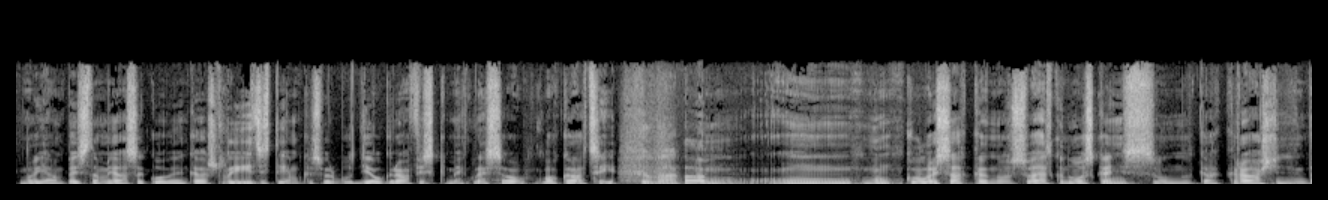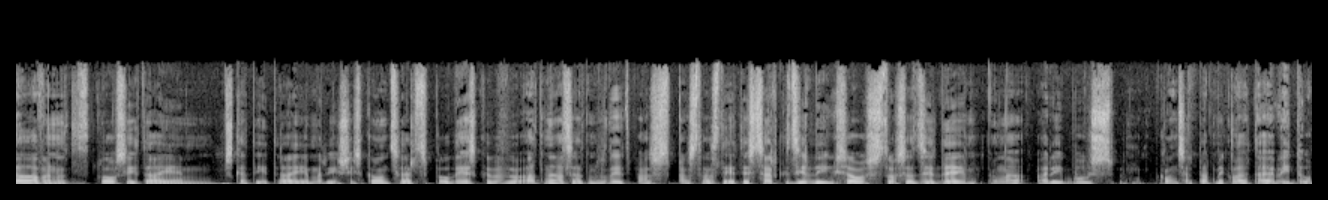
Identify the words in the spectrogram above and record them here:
Nu, jā, un pēc tam jāsako vienkārši līdzi tiem, kas varbūt geogrāfiski meklē savu lokāciju. Tuvāk. Um, nu, ko lai saka, nu, svētku noskaņas un kā krāšņa dāvana klausītājiem, skatītājiem arī šis koncerts. Paldies, ka atnācāt mazliet pas, pastāstīt. Es ceru, ka dzirdīgi savus to sadzirdējumu un arī būs koncerta apmeklētāju vidū.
